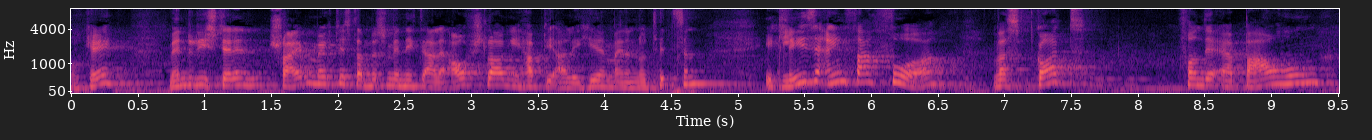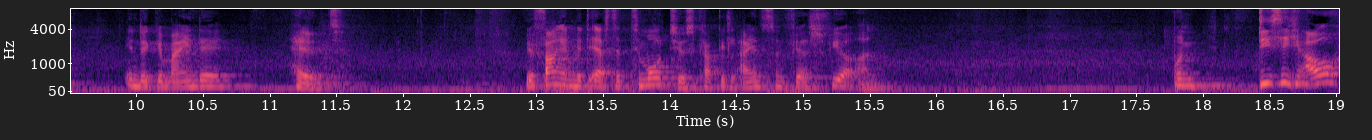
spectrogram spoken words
okay? Wenn du die Stellen schreiben möchtest, dann müssen wir nicht alle aufschlagen, ich habe die alle hier in meinen Notizen. Ich lese einfach vor, was Gott von der Erbauung in der Gemeinde hält. Wir fangen mit 1 Timotheus Kapitel 1 und Vers 4 an. Und die sich auch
